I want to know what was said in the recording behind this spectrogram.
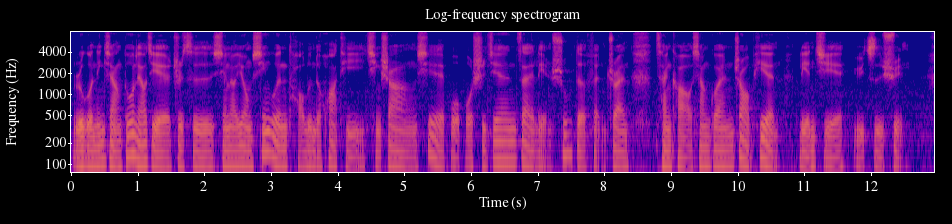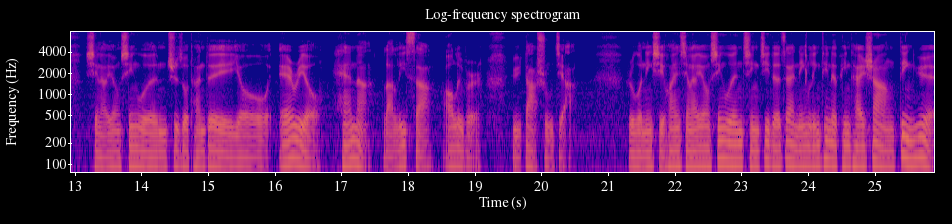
如果您想多了解这次闲聊用新闻讨论的话题，请上谢伯伯时间在脸书的粉砖参考相关照片、连结与资讯。闲聊用新闻制作团队有 Ariel、Hannah、Lalisa、Oliver 与大叔甲。如果您喜欢闲聊用新闻，请记得在您聆听的平台上订阅、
